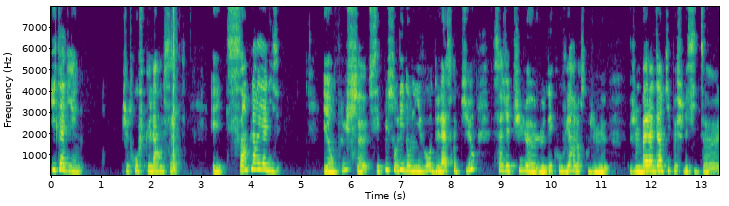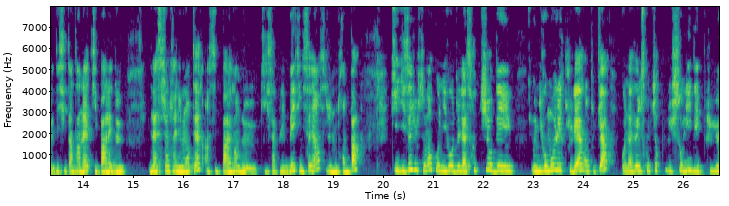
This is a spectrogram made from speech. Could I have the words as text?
italienne. Je trouve que la recette est simple à réaliser. Et en plus, euh, c'est plus solide au niveau de la structure. Ça, j'ai pu euh, le découvrir lorsque je me je me baladais un petit peu sur des sites, euh, des sites internet qui parlaient de la science alimentaire, un site par exemple qui s'appelait Baking Science, si je ne me trompe pas, qui disait justement qu'au niveau de la structure des, au niveau moléculaire en tout cas, qu'on avait une structure plus solide et plus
